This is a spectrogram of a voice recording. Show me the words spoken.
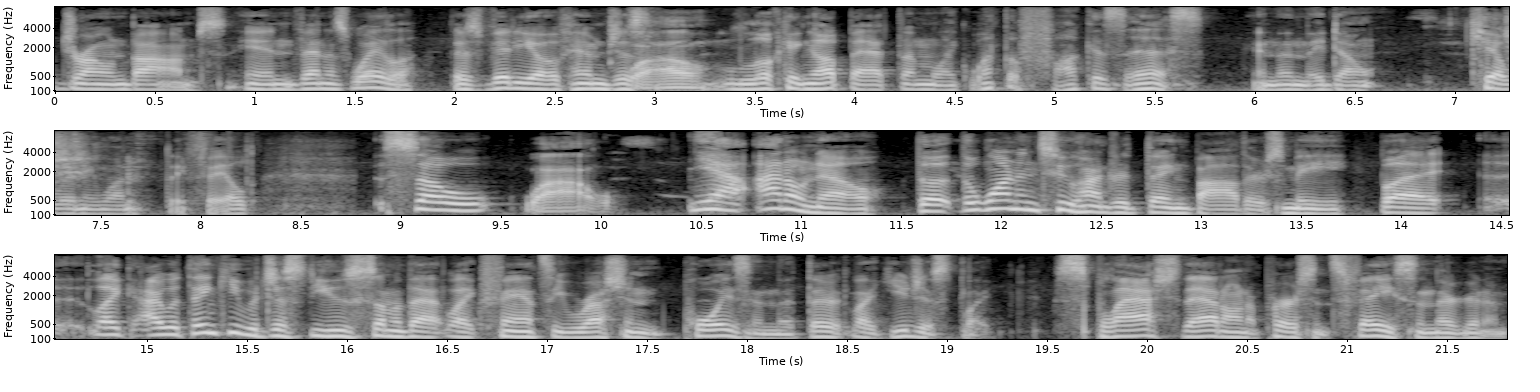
drone bombs in venezuela there's video of him just Wow. looking up at them like what the fuck is this and then they don't kill anyone they failed so Wow. Yeah, I don't know. The the 1 in 200 thing bothers me, but uh, like I would think you would just use some of that like fancy Russian poison that they're like you just like splash that on a person's face and they're going to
